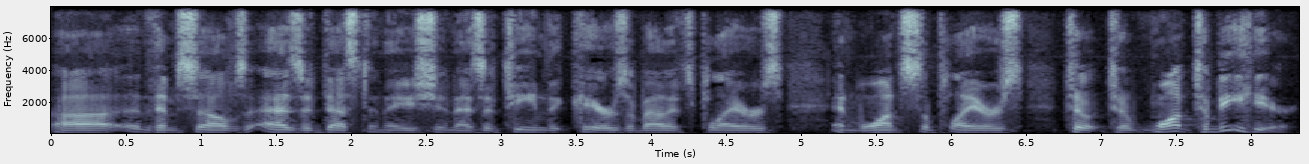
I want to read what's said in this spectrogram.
uh, themselves as a destination, as a team that cares about its players and wants the players to, to want to be here.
